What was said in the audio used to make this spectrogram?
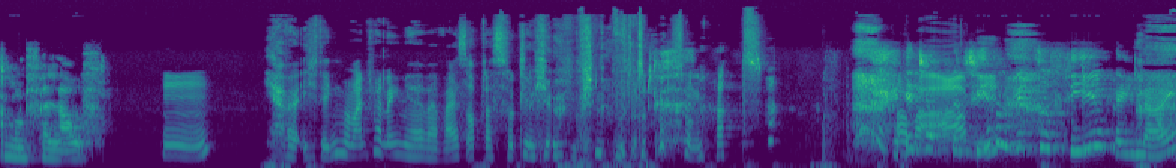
so ein Verlauf. Mhm. Ja, aber ich denke mir manchmal, denke mir, wer weiß, ob das wirklich irgendwie eine Bedeutung hat. Aber Interpretieren Army, wir zu viel hinein?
